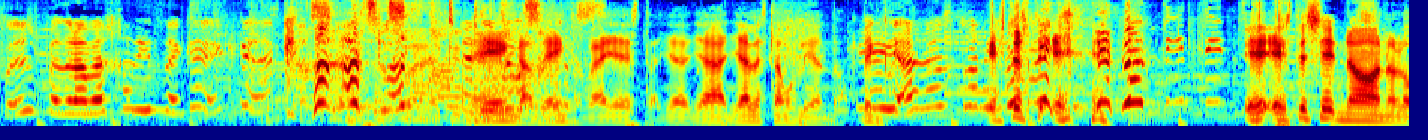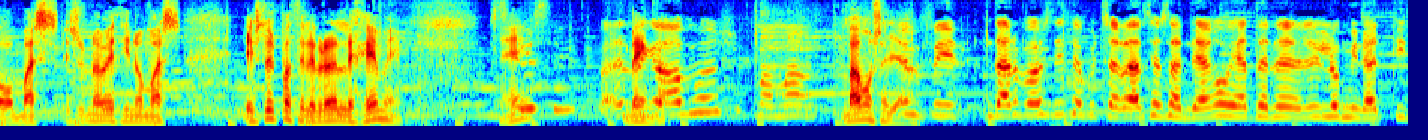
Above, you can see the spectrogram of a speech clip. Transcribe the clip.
Pues Pedro Abeja dice que, que, que hagas los Venga, venga, ya está, ya, ya, ya la estamos liando. que Venga. hagas tu Esto es... Eh, Este es... No, no, luego más. Es una vez y no más. Esto es para celebrar el EGM. ¿eh? Parece Venga. que vamos, mamá. Vamos allá. En fin, Darvos dice muchas gracias, Santiago. Voy a tener el Illuminati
